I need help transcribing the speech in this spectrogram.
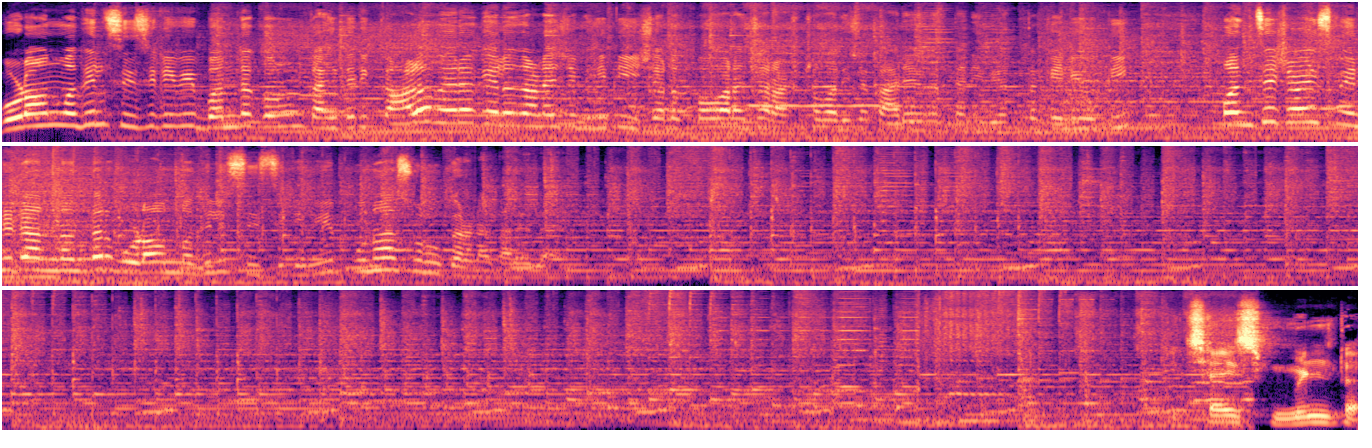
गोडाऊनमधील सीसीटीव्ही बंद करून काहीतरी काळं केलं जाण्याची भीती शरद पवारांच्या राष्ट्रवादीच्या कार्यकर्त्यांनी व्यक्त केली होती. पंचेचाळीस मिनिटांनंतर गोडाऊनमधील सीसीटीव्ही पुन्हा सुरू करण्यात आलेला आहे. चाळीस मिनटं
